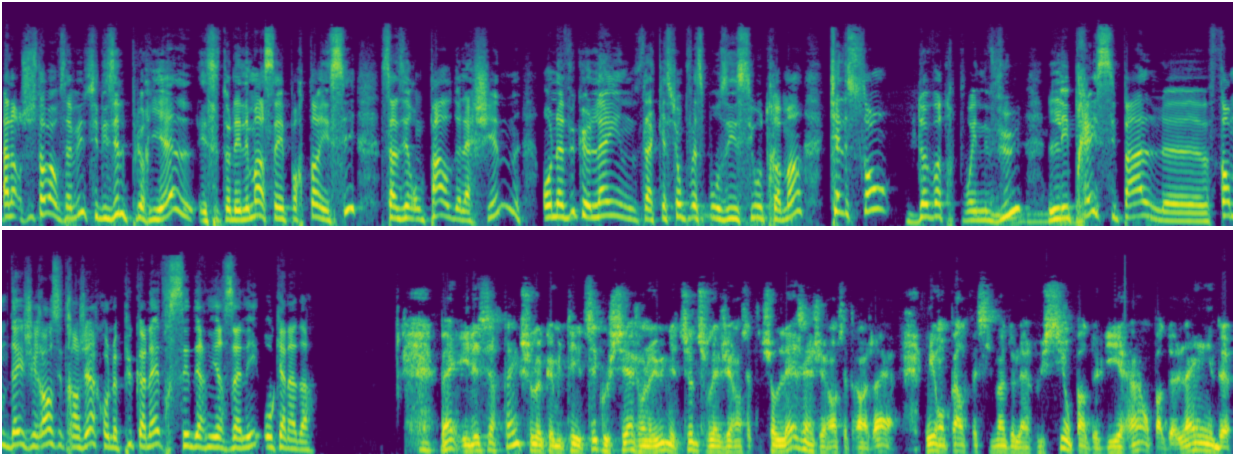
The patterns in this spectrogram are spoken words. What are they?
Alors justement, vous avez utilisé le pluriel et c'est un élément assez important ici. C'est-à-dire, on parle de la Chine. On a vu que l'Inde, la question pouvait se poser ici autrement. Quelles sont, de votre point de vue, les principales euh, formes d'ingérence étrangère qu'on a pu connaître ces dernières années au Canada? Ben, il est certain que sur le comité éthique au siège, on a eu une étude sur l'ingérence, sur les ingérences étrangères. Et on parle facilement de la Russie, on parle de l'Iran, on parle de l'Inde.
